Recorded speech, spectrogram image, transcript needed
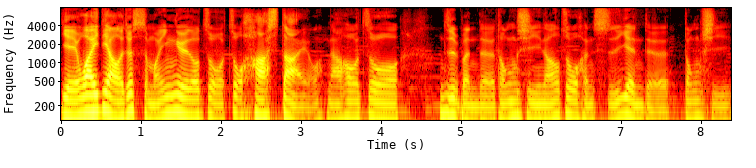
也歪掉了，就什么音乐都做，做 hard style，然后做日本的东西，然后做很实验的东西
